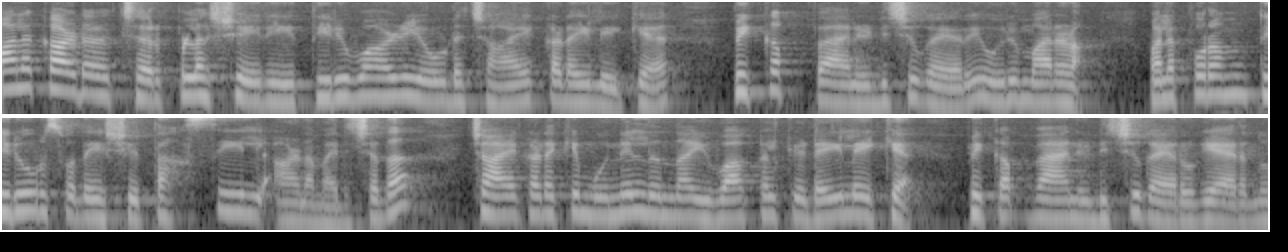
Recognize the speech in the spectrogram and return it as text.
പാലക്കാട് ചെർപ്പിളശ്ശേരി തിരുവാഴിയോട് ചായക്കടയിലേക്ക് പിക്കപ്പ് വാൻ ഇടിച്ചു കയറി ഒരു മരണം. മലപ്പുറം തിരൂർ സ്വദേശി തഹസീൽ ആണ് മരിച്ചത്. ചായക്കടയ്ക്ക് മുന്നിൽ നിന്ന യുവാക്കൾക്കിടയിലേക്ക് പിക്കപ്പ് വാൻ ഇടിച്ചു കയറുകയായിരുന്നു.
